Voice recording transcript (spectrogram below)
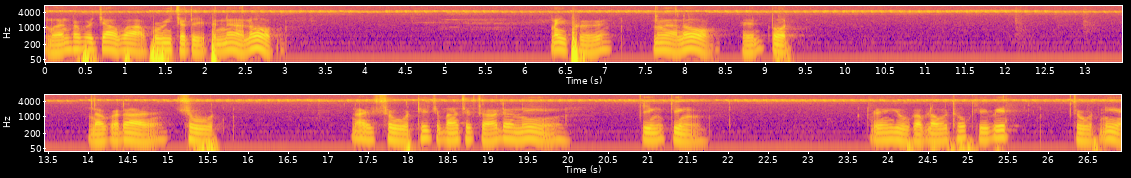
เหมือนพระพุทธเจ้าว่าผู้มีสติเป็นหน้าโลก ไม่เผลอหน้าโลกเห็นปดเราก็ได้สูตร ได้สูตรที่จะมาศึกษาเรื่องนี้ จริงๆเป็นอยู่กับเราทุกชีวิต สูตรเนี่ย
